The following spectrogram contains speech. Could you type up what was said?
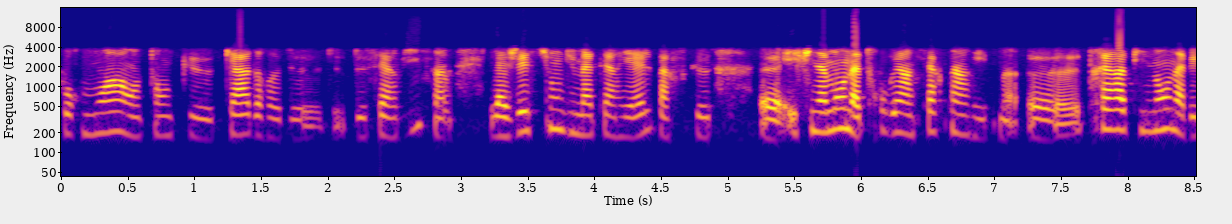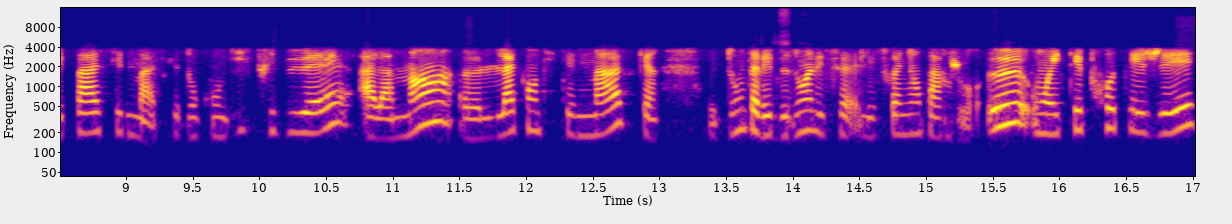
pour moi en tant que cadre de, service, hein, la gestion du matériel, parce que, euh, et finalement, on a trouvé un certain rythme. très rapidement, on n'avait pas assez de masques, donc on distribuait à la main la quantité de masques dont avaient besoin les, les, soignants par jour. Eux ont été protégés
